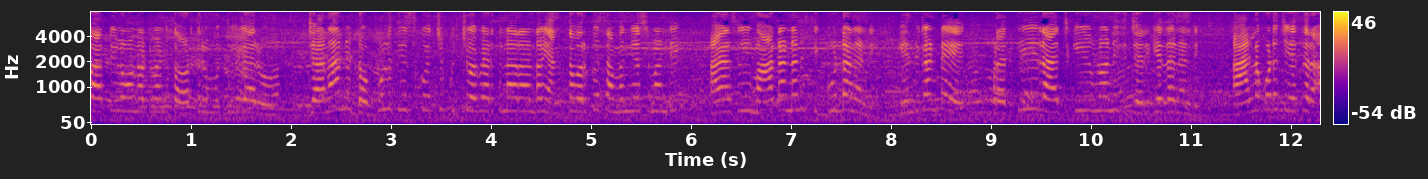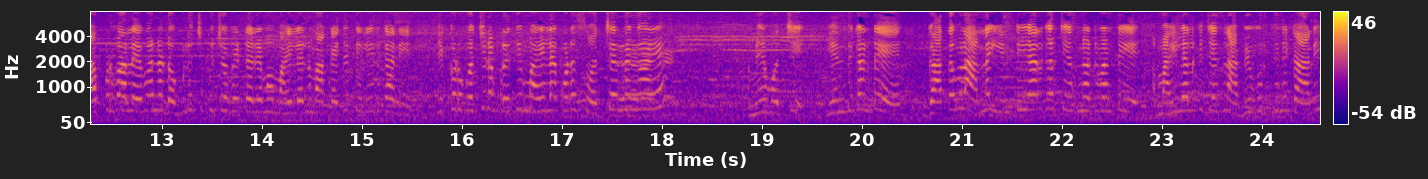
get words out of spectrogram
పార్టీలో ఉన్నటువంటి తోట తిరుమూర్తులు గారు జనాన్ని డబ్బులు తీసుకొచ్చి కూర్చోబెడుతున్నారనడం ఎంతవరకు సమంజసం అండి? అసలు ఈ మాట అనడానికి సిగ్గుంటానండి. ఎందుకంటే ప్రతి రాజకీయంలోని ఇది జరిగేదానండి. వాళ్ళు కూడా చేశారు. అప్పుడు వాళ్ళు ఏమన్నా డబ్బులు ఇచ్చి కూర్చోబెట్టారేమో మహిళలు మాకైతే తెలియదు కానీ ఇక్కడికి వచ్చిన ప్రతి మహిళ కూడా స్వచ్ఛందంగానే మేము వచ్చి ఎందుకంటే గతంలో అన్న ఎన్టీఆర్ గారు చేసినటువంటి మహిళలకు చేసిన అభివృద్ధిని కానీ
